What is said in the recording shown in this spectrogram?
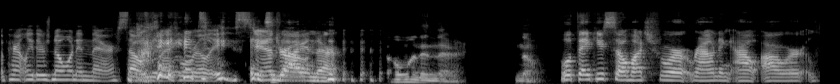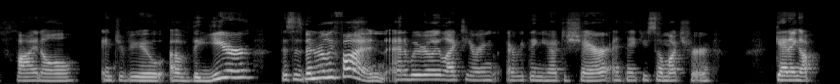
Apparently, there's no one in there, so you guys will really stand dry out. in there. No one in there. No. Well, thank you so much for rounding out our final interview of the year. This has been really fun. And we really liked hearing everything you had to share. And thank you so much for getting up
